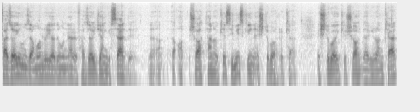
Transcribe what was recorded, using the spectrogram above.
فضای اون زمان رو یادمون نره. فضای جنگ سرده شاه تنها کسی نیست که این اشتباه رو کرد. اشتباهی که شاه در ایران کرد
